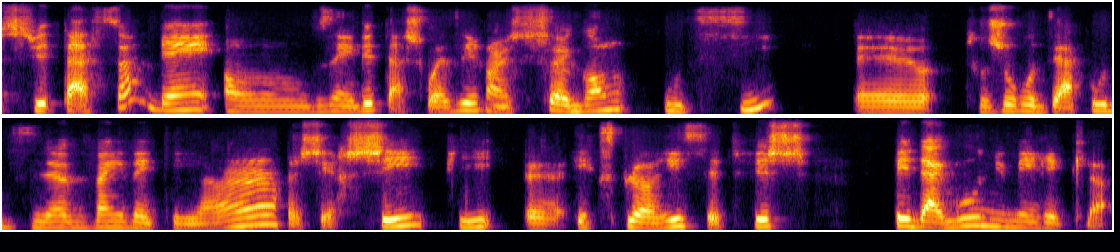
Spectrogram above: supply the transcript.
suite à ça, bien, on vous invite à choisir un second outil, toujours au diapo 19, 20, 21, rechercher, puis explorer cette fiche pédago numérique-là.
